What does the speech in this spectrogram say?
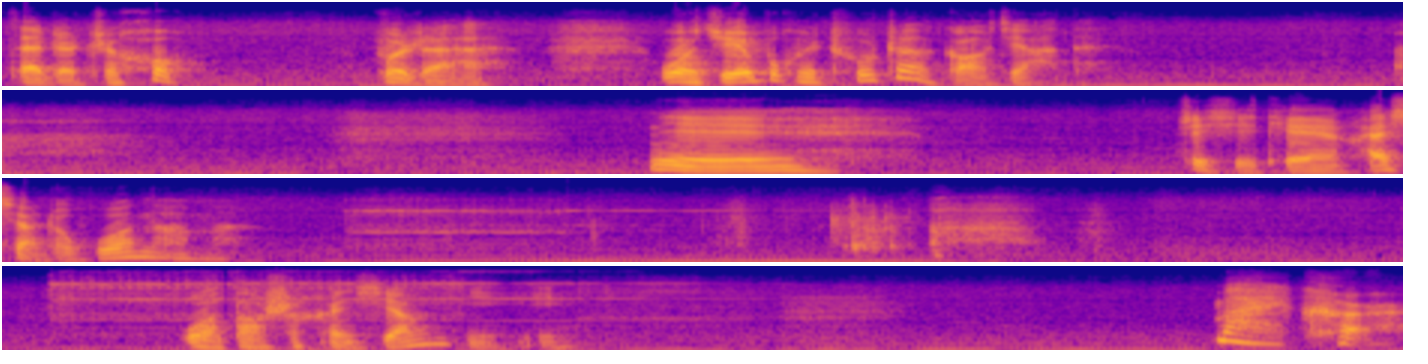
在这之后，不然我绝不会出这高价的。你这些天还想着窝囊吗？我倒是很想你，迈克尔。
